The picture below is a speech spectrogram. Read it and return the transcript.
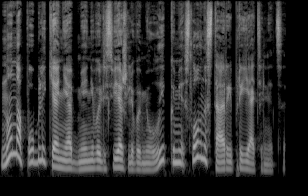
но на публике они обменивались вежливыми улыбками, словно старые приятельницы.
